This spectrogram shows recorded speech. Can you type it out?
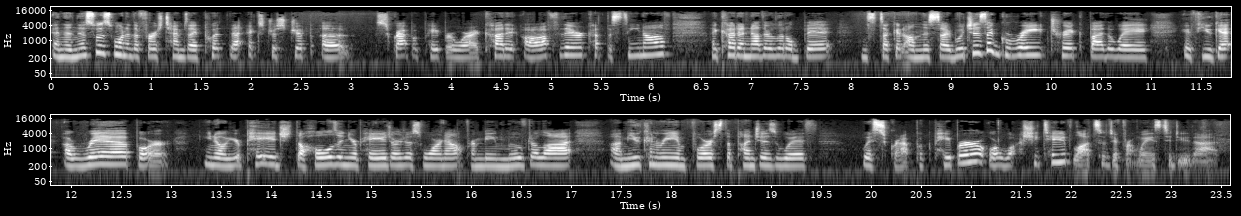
And then this was one of the first times I put that extra strip of scrapbook paper where I cut it off there, cut the scene off. I cut another little bit and stuck it on this side, which is a great trick, by the way, if you get a rip or you know your page the holes in your page are just worn out from being moved a lot um, you can reinforce the punches with with scrapbook paper or washi tape lots of different ways to do that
